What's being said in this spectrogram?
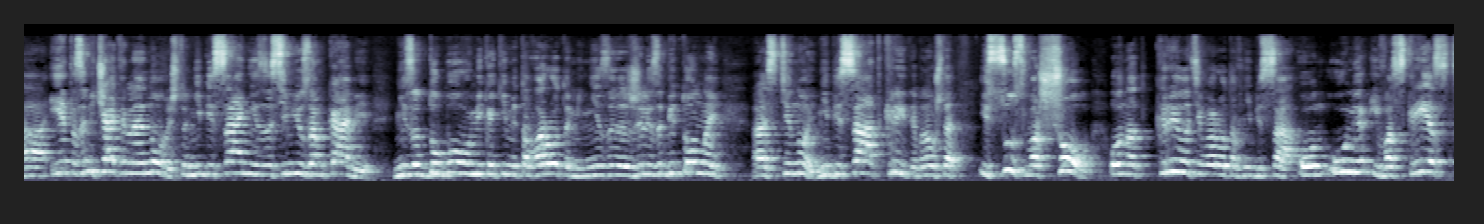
А, и это замечательная новость, что небеса не за семью замками, не за дубовыми какими-то воротами, не за железобетонной а, стеной. Небеса открыты, потому что Иисус вошел, Он открыл эти ворота в небеса, Он умер и воскрес,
